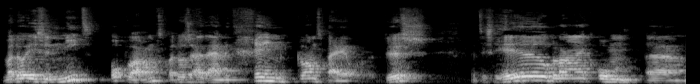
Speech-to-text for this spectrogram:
Waardoor je ze niet opwarmt, waardoor ze uiteindelijk geen klant bij je worden. Dus het is heel belangrijk om uh,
